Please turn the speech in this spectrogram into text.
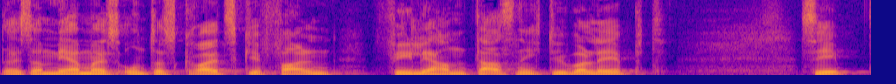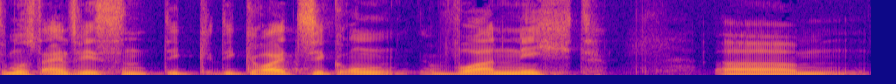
Da ist er mehrmals unter das Kreuz gefallen. Viele haben das nicht überlebt. Sie, du musst eins wissen, die, die Kreuzigung war nicht ähm,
